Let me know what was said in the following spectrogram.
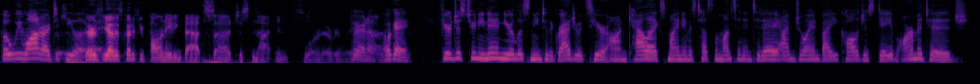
but we want our tequila. There's right? yeah, there's quite a few pollinating bats, uh, just not in Florida really. Fair enough. Uh, okay. If you're just tuning in, you're listening to the graduates here on KALX. My name is Tesla Munson, and today I'm joined by ecologist Dave Armitage.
